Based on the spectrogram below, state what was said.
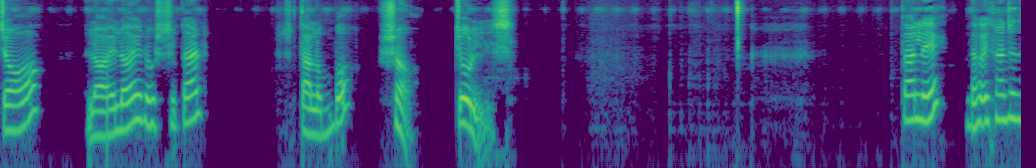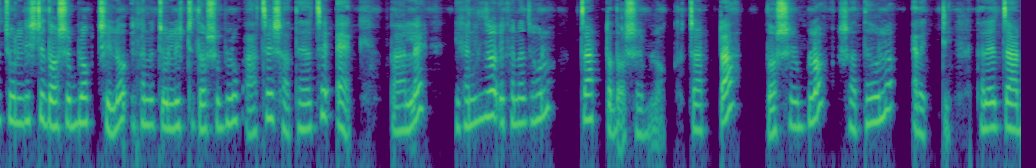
চ, লয় লয় রস্মিকার তালব্য স, চল্লিশ। তাহলে দেখো এখানে যদি চল্লিশটি দশের ব্লক ছিল, এখানে চল্লিশটি দশের ব্লক আছে, সাথে আছে এক। তাহলে এখানে এখানে হলো চারটা দশের ব্লক চারটা দশের ব্লক সাথে হলো আরেকটি। তাহলে চার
